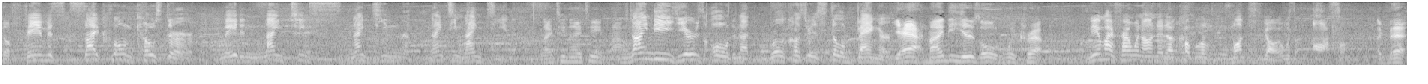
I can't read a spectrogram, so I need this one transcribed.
the famous Cyclone Coaster made in 19, 19, 1919. 1919. Wow. 90 years old, and that roller coaster is still a banger. Yeah, 90 years old. Holy crap. Me and my friend went on it a couple of months ago. It was awesome. I bet.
